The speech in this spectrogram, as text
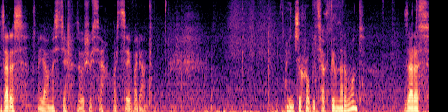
Зараз в наявності залишився ось цей варіант. В інших робиться активний ремонт. Зараз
